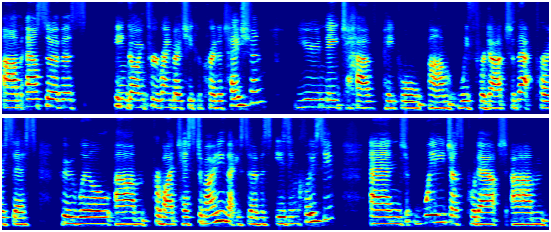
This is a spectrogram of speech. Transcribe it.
Um, our service, in going through Rainbow Tick accreditation, you need to have people um, with regard to that process who will um, provide testimony that your service is inclusive. And we just put out, um,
